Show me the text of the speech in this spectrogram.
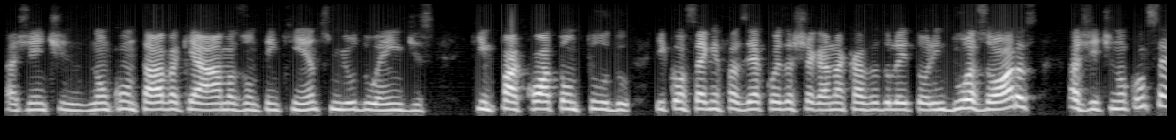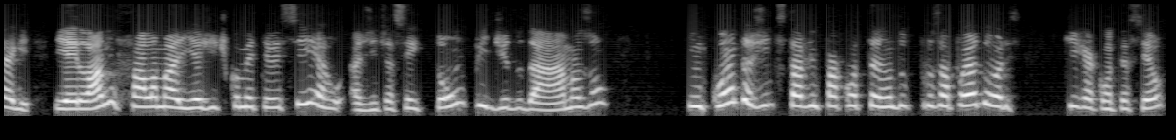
A gente não contava que a Amazon tem 500 mil duendes que empacotam tudo e conseguem fazer a coisa chegar na casa do leitor em duas horas, a gente não consegue. E aí lá no Fala Maria a gente cometeu esse erro. A gente aceitou um pedido da Amazon enquanto a gente estava empacotando para os apoiadores. O que, que aconteceu?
